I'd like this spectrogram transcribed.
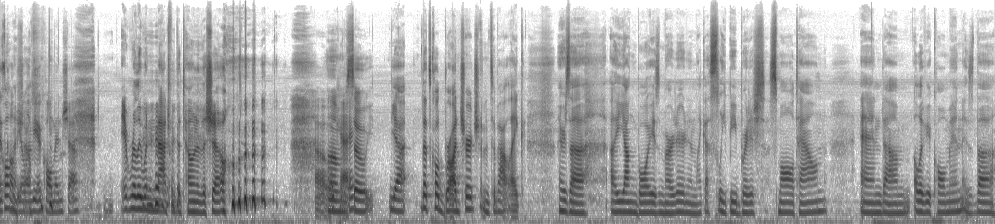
was Colman called the Show. Olivia Colman Show? It really wouldn't match with the tone of the show. Oh, Um, okay. so yeah, that's called Broadchurch, and it's about like there's a a young boy is murdered in like a sleepy British small town, and um, Olivia Colman is the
